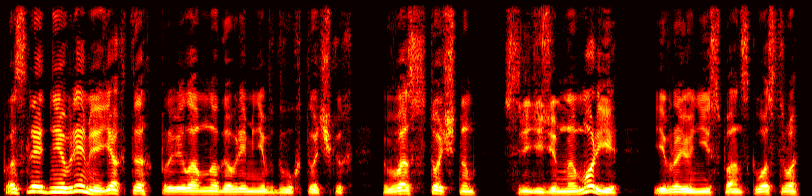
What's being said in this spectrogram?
Последнее время яхта провела много времени в двух точках — в Восточном Средиземноморье и в районе испанского острова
